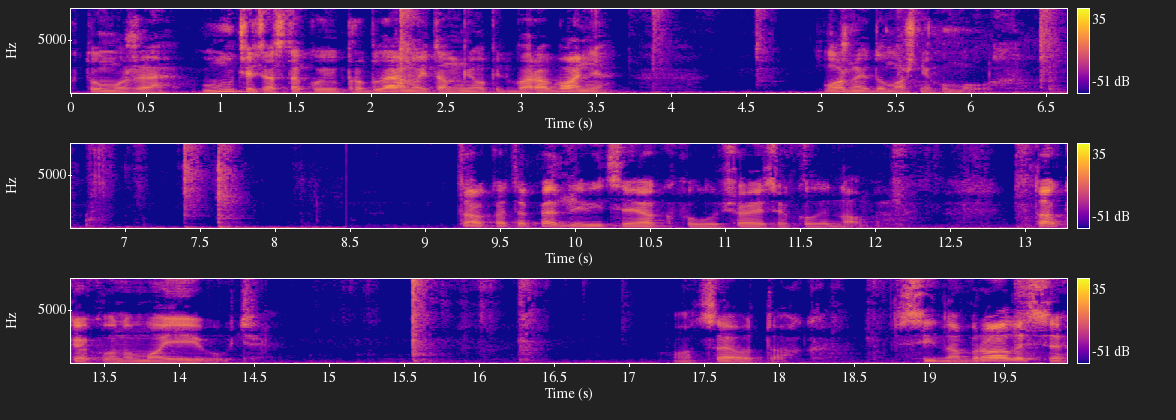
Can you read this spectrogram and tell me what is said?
Хто може мучиться з такою проблемою, там в нього під барабані, можна і в домашніх умовах. Так, а тепер дивіться, як виходить, коли набер. Так, як воно має і бути. Оце отак. Всі набралися,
